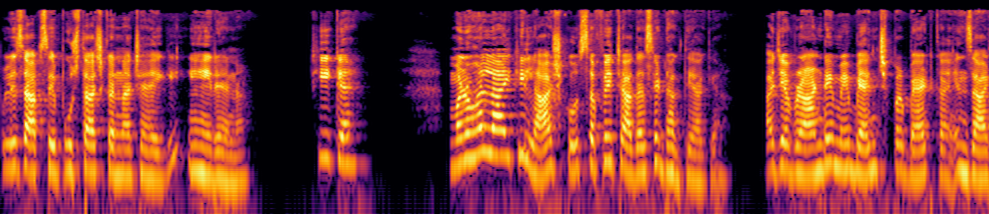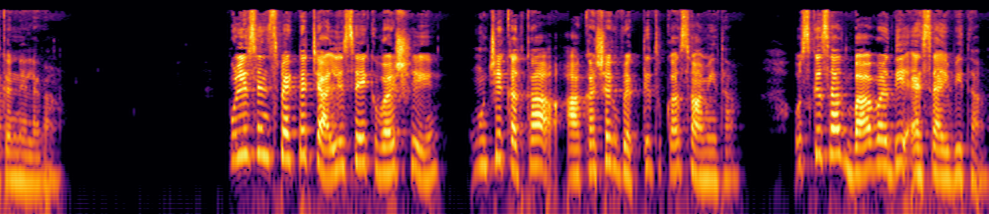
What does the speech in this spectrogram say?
पुलिस आपसे पूछताछ करना चाहेगी यहीं रहना। ठीक है। मनोहर लाल की लाश को सफ़ेद चादर से ढक दिया गया। अजय वरांडे में बेंच पर बैठकर इंतज़ार करने लगा। पुलिस इंस्पेक्टर चालीस से एक वर्ष के ऊँचे कद का आकर्षक व्यक्तित्व का स्वामी था। उसके साथ बावर्दी एसआई भी था।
